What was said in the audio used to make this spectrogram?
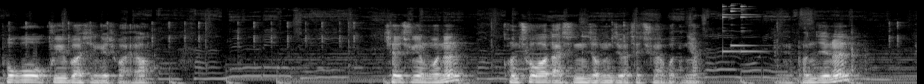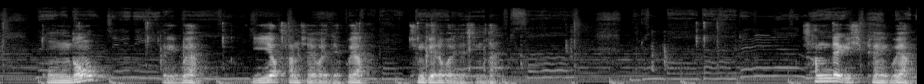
보고 구입을 하시는 게 좋아요. 제일 중요한 거는 건축허가 날수 있는지 없는지가 제일 중요하거든요. 네, 번지는 동동 여기고요. 2억 3천에 거래됐고요. 중개로 거래됐습니다. 320평이고요.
